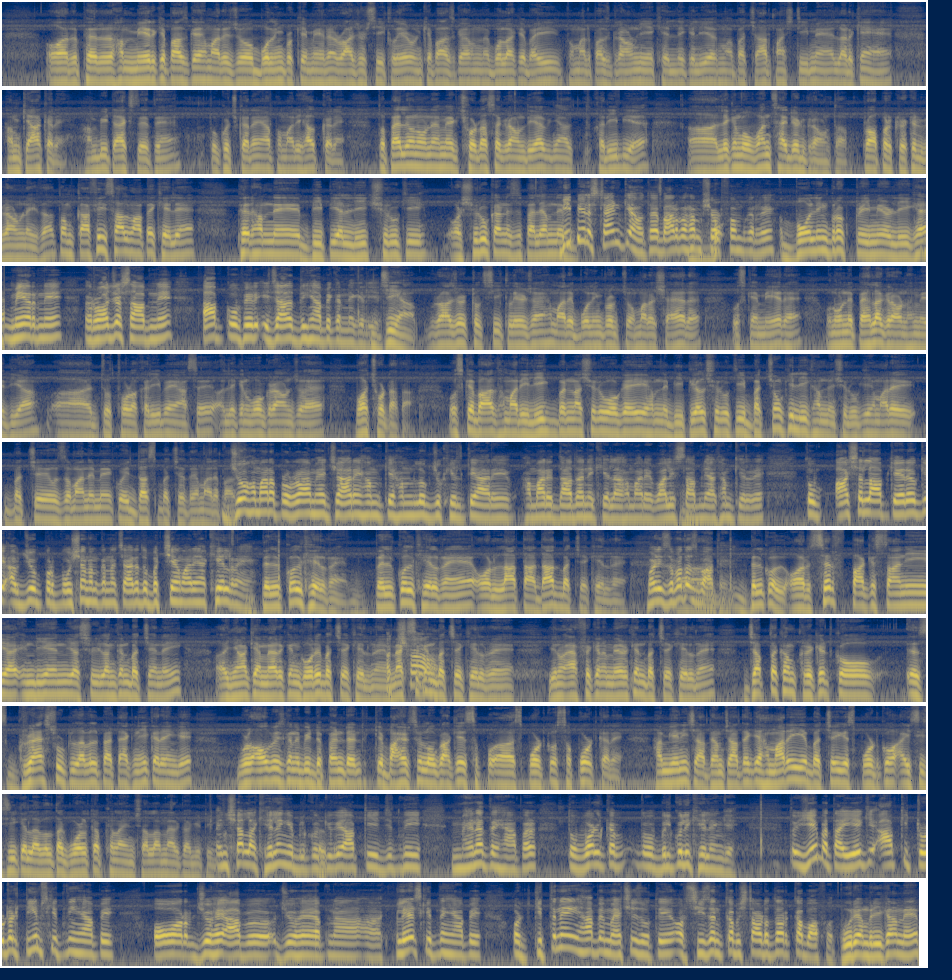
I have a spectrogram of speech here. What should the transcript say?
और फिर हम मेयर के पास गए हमारे जो बॉलिंग ब्रुक के मेयर हैं राजर सी क्लेयर उनके पास गए उन्होंने बोला कि भाई हमारे पास ग्राउंड नहीं है खेलने के लिए हमारे पास चार पाँच टीमें हैं लड़के हैं हम क्या करें? हम भी टैक्स देते हैं तो कुछ करें आप हमारी हेल्प करें। तो पहले उन्होंने हमें एक छोटा सा ग्राउंड दिया यहाँ करीब ही है आ, लेकिन वो वन साइडेड ग्राउंड था प्रॉपर क्रिकेट ग्राउंड नहीं था तो हम काफ़ी साल वहाँ पे खेले हैं। फिर हमने बीपीएल लीग शुरू की और शुरू करने से पहले हमने बीपीएल स्टैंड क्या होता है? बार बार हम शॉर्ट फॉर्म कर रहे हैं। बोलिंग ब्रुक प्रीमियर लीग है। मेयर ने रॉजर साहब ने आपको फिर इजाज़त दी यहाँ पे करने के लिए। जी हाँ रॉजर सी क्लेयर जो है हमारे बोलिंग ब्रुक जो हमारा शहर है उसके मेयर हैं। उन्होंने पहला ग्राउंड हमें दिया जो थोड़ा करीब है यहाँ से लेकिन वो ग्राउंड जो है बहुत छोटा था। उसके बाद हमारी लीग बनना शुरू हो गई हमने बीपीएल शुरू की बच्चों की लीग हमने शुरू की। हमारे बच्चे उस ज़माने में कोई दस बच्चे थे हमारे पास। जो हमारा प्रोग्राम है चाह रहे हम कि हम लोग जो खेलते आ रहे हैं हमारे दादा ने खेला हमारे वालिद साहब ने आज हम खेल रहे हैं। तो माशाल्लाह आप कह रहे हो कि अब जो प्रपोशन हम करना चाह रहे हैं तो बच्चे हमारे यहाँ खेल रहे हैं। बिल्कुल खेल रहे हैं बिल्कुल खेल रहे हैं और लातादाद बच्चे खेल रहे हैं। बड़ी ज़बरदस्त बात है। बिल्कुल और सिर्फ़ पाकिस्तानी या इंडियन या श्रीलंकन बच्चे नहीं यहाँ के अमेरिकन गोरे बच्चे खेल रहे हैं अच्छा। मैक्सिकन बच्चे खेल रहे हैं। यू नो अफ्रीकन अमेरिकन बच्चे खेल रहे हैं। जब तक हम क्रिकेट को इस ग्रास रूट लेवल पर अटैक नहीं करेंगे वो ऑलवेज गोना बी डिपेंडेंट कि बाहर से लोग आके स्पोर्ट को सपोर्ट करें। हम ये नहीं चाहते। हम चाहते हैं कि हमारे ये बच्चे ये स्पोर्ट को आईसीसी के लेवल तक वर्ल्ड कप खिलाएँ, इंशाल्लाह अमेरिका की टीम इंशाल्लाह खेलेंगे बिल्कुल, क्योंकि आपकी जितनी मेहनत है यहाँ पर तो वर्ल्ड कप तो बिल्कुल ही खेलेंगे। तो ये बताइए कि आपकी टोटल टीम्स कितनी हैं यहाँ पे? और जो है आप जो है अपना प्लेयर्स कितने हैं यहाँ पे और कितने यहाँ पे मैचेस होते हैं और सीज़न कब स्टार्ट होता है और कब ऑफ़ होता है? पूरे अमेरिका में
